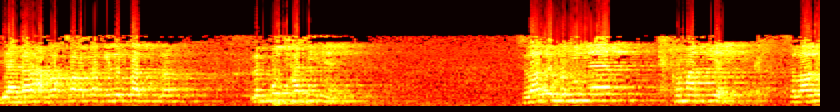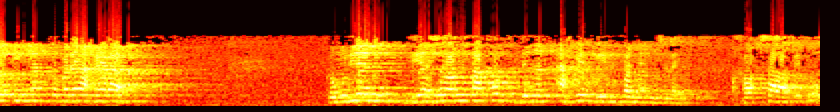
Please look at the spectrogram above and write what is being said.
Di antara akhlak salaf lagi lembat lembut hatinya. Selalu mengingat kematian, selalu ingat kepada akhirat. Kemudian dia selalu takut dengan akhir kehidupan yang jelek. Akhlak salaf itu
